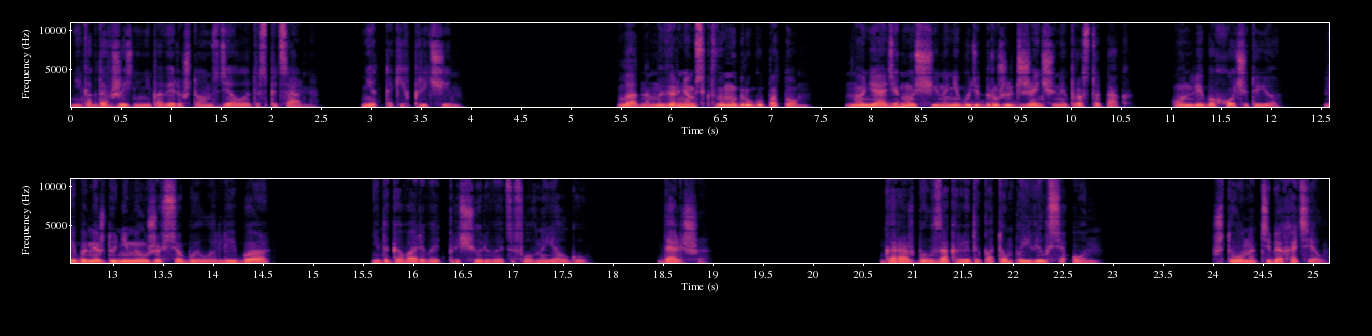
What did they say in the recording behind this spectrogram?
Никогда в жизни не поверю, что он сделал это специально. Нет таких причин. Ладно, мы вернемся к твоему другу потом. Но ни один мужчина не будет дружить с женщиной просто так. Он либо хочет ее, либо между ними уже все было, либо... Не договаривает, прищуривается, словно я лгу. Дальше. Гараж был закрыт, и потом появился он. Что он от тебя хотел?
